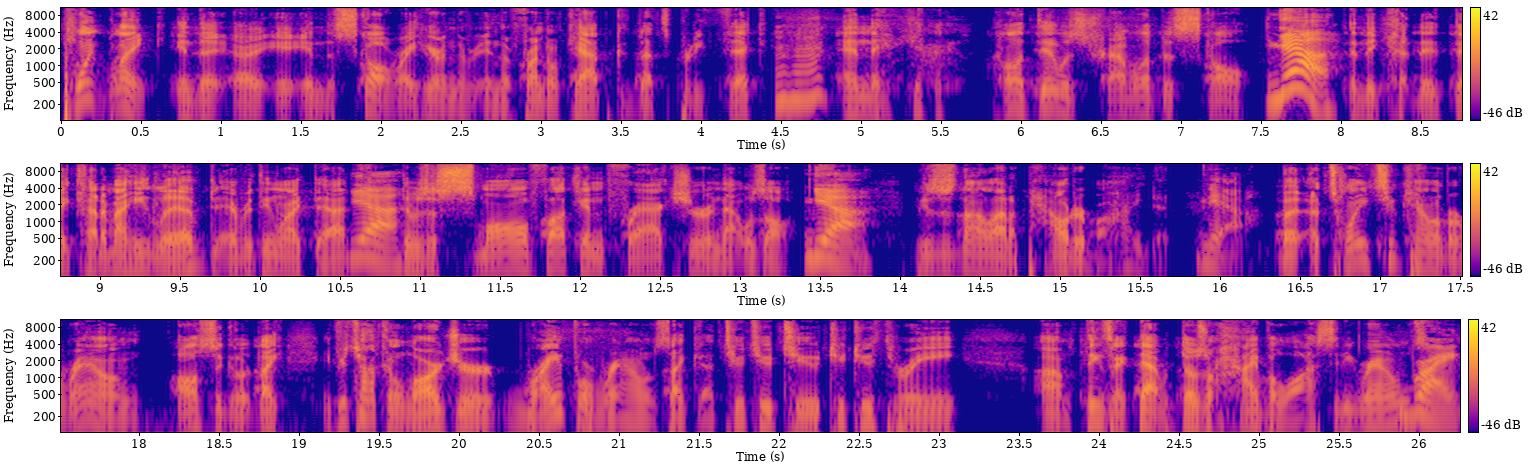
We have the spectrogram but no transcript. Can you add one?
point blank in the uh, in the skull, right here in the in the frontal cap, because that's pretty thick. And they all it did was travel up his skull. Yeah. and they cut they, they cut him out. He lived, everything like that. Yeah. There was a small fucking fracture, and that was all Yeah. Because there's not a lot of powder behind it. Yeah. But a 22 caliber round also goes like if you're talking larger rifle rounds, like a 222, 223, um, things like that. Those are high velocity rounds, Right.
